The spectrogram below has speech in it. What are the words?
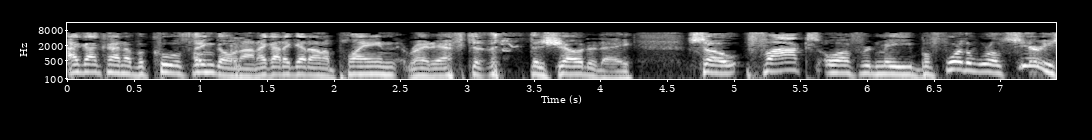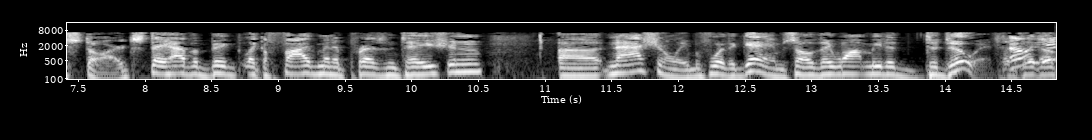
I got kind of a cool thing going on. I got to get on a plane right after the, show today. So Fox offered me before the World Series starts. They have a big like a five minute presentation uh, nationally before the game, so they want me to, to do it. It's Oh, like yeah?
